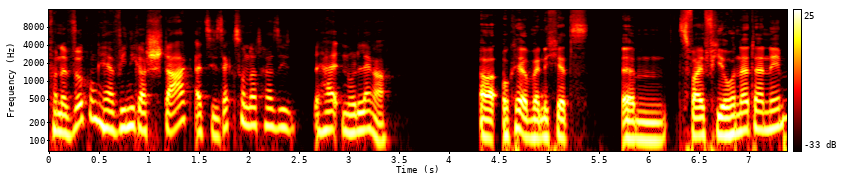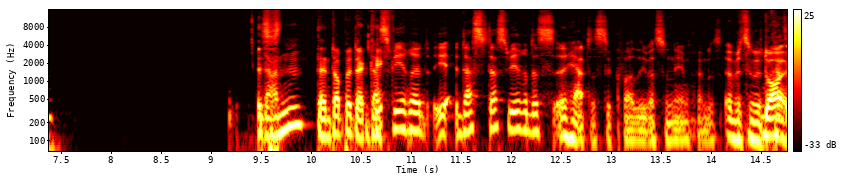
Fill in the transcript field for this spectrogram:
von der Wirkung her weniger stark als die 600er. Sie halten nur länger. Aber okay, und wenn ich jetzt ähm, zwei 400er nehme, ist Dann dann doppelt der Kick? Das wäre, das, das wäre das äh, härteste quasi, was du nehmen könntest. Äh, beziehungsweise kannst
